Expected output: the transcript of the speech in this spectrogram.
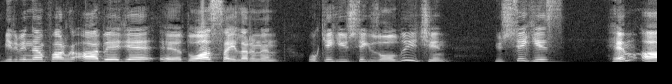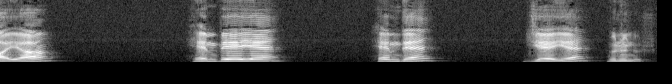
birbirinden farklı ABC e, doğal sayılarının OKEK 108 olduğu için 108 hem A'ya hem B'ye hem de C'ye bölünür.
